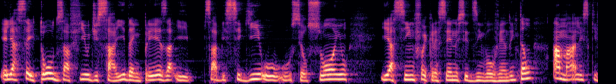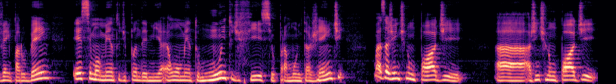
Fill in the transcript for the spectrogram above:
ele aceitou o desafio de sair da empresa e, sabe, seguir o, o seu sonho. E assim foi crescendo e se desenvolvendo. Então, há males que vêm para o bem. Esse momento de pandemia é um momento muito difícil para muita gente, mas a gente não pode, uh, a gente não pode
